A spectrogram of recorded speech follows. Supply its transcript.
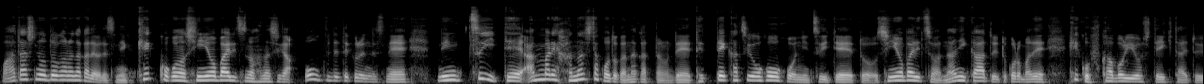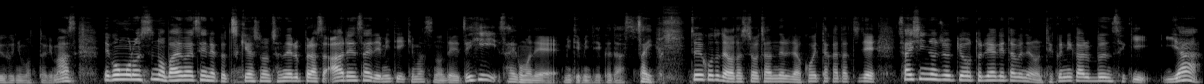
私の動画の中ではですね、結構この信用倍率の話が多く出てくるんですね。についてあんまり話したことがなかったので、徹底活用方法について、えっと、信用倍率は何かというところまで結構深掘りをしていきたいというふうに思っております。で、今後の質の売買戦略、月足のチャンネルプラス RSI で見ていきますので、ぜひ最後まで見てみてください。ということで私のチャンネルではこういった形で最新の状況を取り上げた上でのテクニカル分析や、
